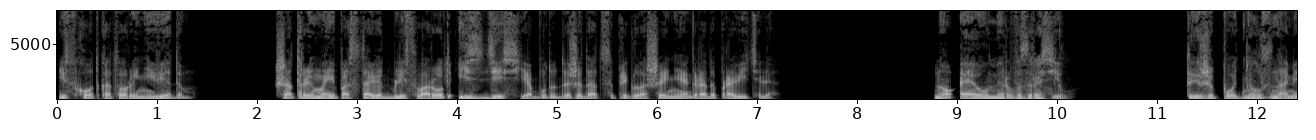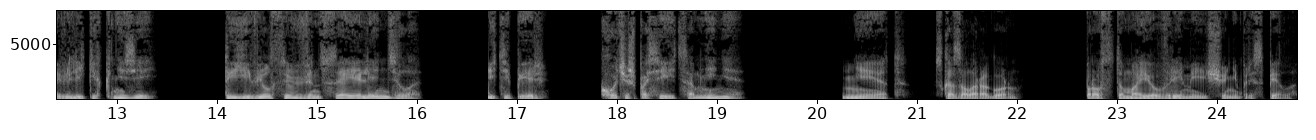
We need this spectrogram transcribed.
исход которой неведом. Шатры мои поставят близ ворот, и здесь я буду дожидаться приглашения градоправителя. Но Эомер возразил. «Ты же поднял знамя великих князей. Ты явился в венце Элендила, и теперь хочешь посеять сомнения?» «Нет», — сказал Арагорн, — «просто мое время еще не приспело.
